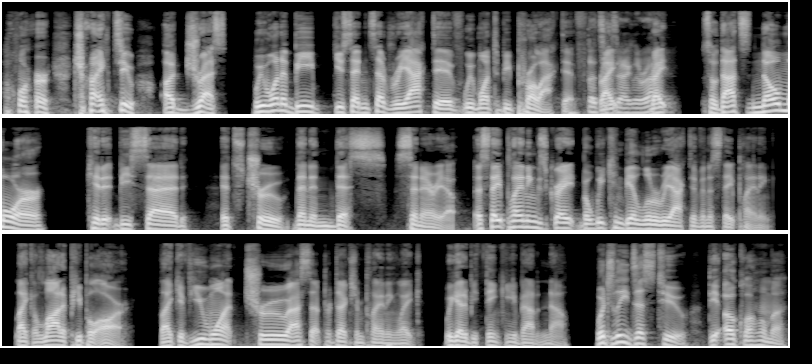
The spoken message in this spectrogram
or trying to address. We want to be, you said, instead of reactive, we want to be proactive. That's right? exactly right. Right. So that's no more can it be said it's true than in this scenario. Estate planning is great, but we can be a little reactive in estate planning, like a lot of people are. Like if you want true asset protection planning, like we got to be thinking about it now. Which leads us to the Oklahoma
